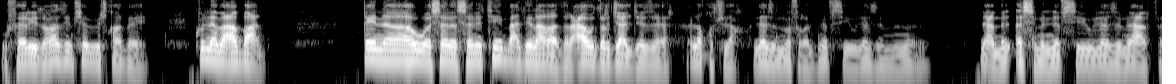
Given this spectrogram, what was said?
وفريد غازي مشى بالقبائل. كنا مع بعض. بقينا هو سنة سنتين بعدين غادر. عاود رجع الجزائر أنا قلت لا. لازم نفرض نفسي ولازم نعمل أسم لنفسي ولازم نعرف.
